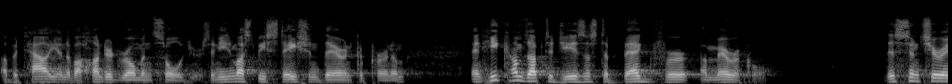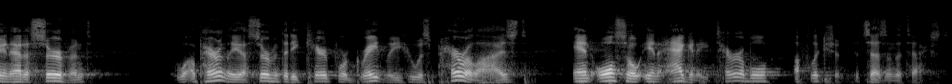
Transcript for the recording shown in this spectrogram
a battalion of a hundred Roman soldiers, and he must be stationed there in Capernaum. And he comes up to Jesus to beg for a miracle. This centurion had a servant, well, apparently a servant that he cared for greatly, who was paralyzed and also in agony, terrible affliction, it says in the text.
